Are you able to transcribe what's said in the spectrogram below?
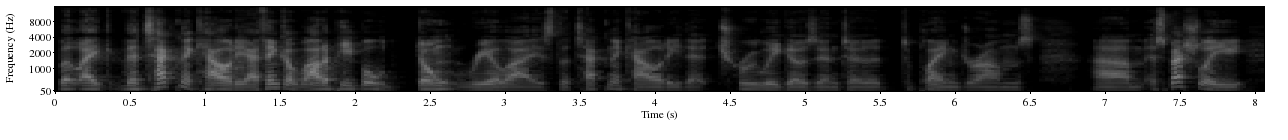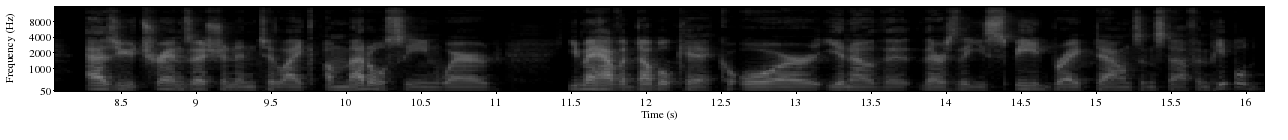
but like the technicality, I think a lot of people don't realize the technicality that truly goes into to playing drums um, especially as you transition into like a metal scene where you may have a double kick or you know the, there's these speed breakdowns and stuff and people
